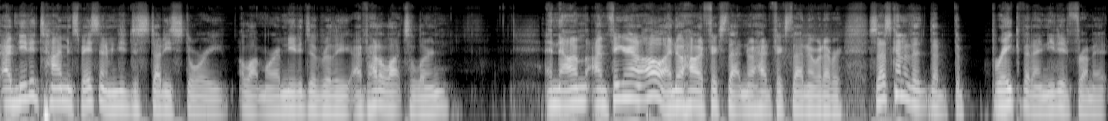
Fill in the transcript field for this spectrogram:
I've- needed time and space, and I've needed to study story a lot more. I've needed to really, I've had a lot to learn, and now I'm I'm figuring out. Oh, I know how I'd fix that, know how to fix that, know whatever. So that's kind of the the, the break that I needed from it,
